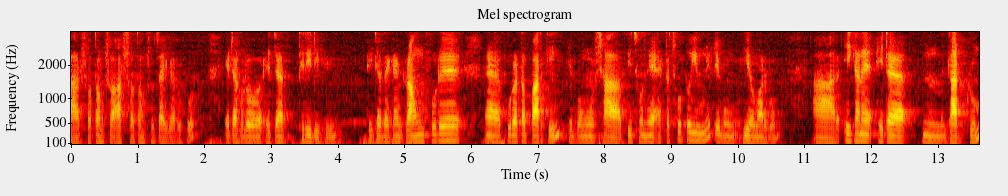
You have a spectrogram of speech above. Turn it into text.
আর শতাংশ আট শতাংশ জায়গার উপর। এটা হলো, এটা থ্রি ডি ভিউ এটা দেখেন গ্রাউন্ড ফ্লোরে পুরাটা পার্কিং এবং পিছনে একটা ছোট ইউনিট এবং ইএমআর রুম আর এইখানে এটা গার্ড রুম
